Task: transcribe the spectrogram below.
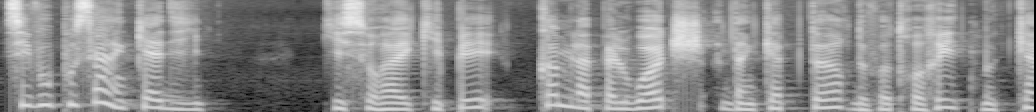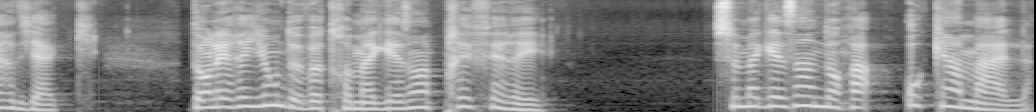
si vous poussez un caddie qui sera équipé comme l'Apple Watch d'un capteur de votre rythme cardiaque dans les rayons de votre magasin préféré, ce magasin n'aura aucun mal,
